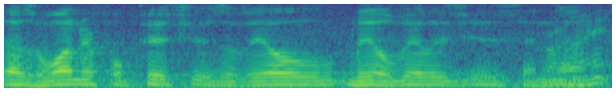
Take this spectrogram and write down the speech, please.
does wonderful pictures of the old mill villages. And, uh, Right.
